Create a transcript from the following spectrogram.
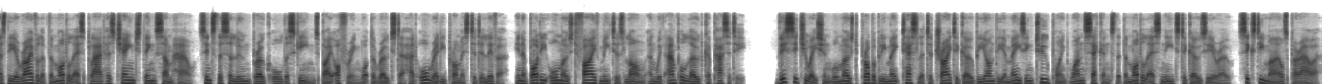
as the arrival of the Model S Plaid has changed things somehow, since the saloon broke all the schemes by offering what the Roadster had already promised to deliver, in a body almost 5 meters long and with ample load capacity, this situation will most probably make Tesla to try to go beyond the amazing 2.1 seconds that the Model S needs to go 0, 60 miles per hour,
